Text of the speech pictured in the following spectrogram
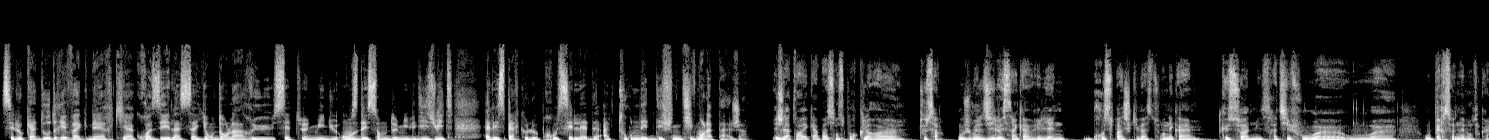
C'est le cas d'Audrey Wagner qui a croisé l'assaillant dans la rue cette nuit du 11 décembre 2018. Elle espère que le procès l'aide à tourner définitivement la page. Je l'attends avec impatience pour clore euh, tout ça. Où je me dis le 5 avril, il y a une grosse page qui va se tourner quand même que ce soit administratif ou, euh, ou, euh, ou personnel en tout cas.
